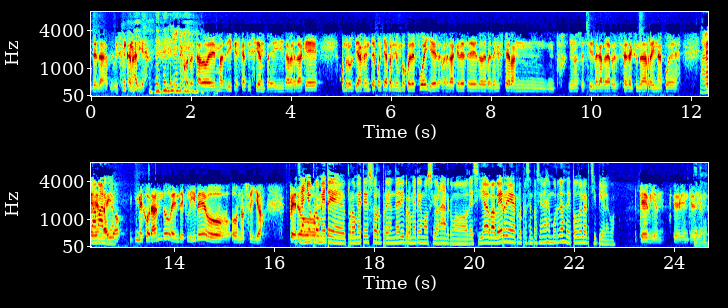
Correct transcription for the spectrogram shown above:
de la televisión canaria. y cuando he estado en Madrid, que es casi siempre. Y la verdad que, hombre, últimamente pues ya he perdido un poco de fuelle. La verdad que desde lo de Belén Esteban, yo no sé si la gala de selección de la reina pues eh, ha ido mejorando, en declive o, o no sé yo. Pero Este año promete, promete sorprender y promete emocionar. Como decía, va a haber eh, representaciones en Murgas de todo el archipiélago. Qué bien, qué bien, qué bien.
